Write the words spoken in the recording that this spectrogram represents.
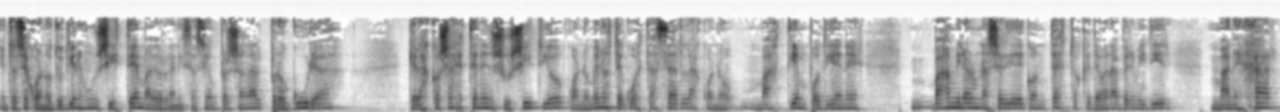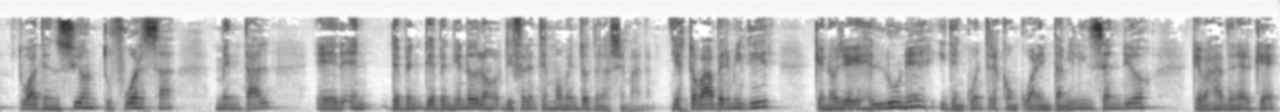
Entonces, cuando tú tienes un sistema de organización personal, procuras que las cosas estén en su sitio, cuando menos te cuesta hacerlas, cuando más tiempo tienes, vas a mirar una serie de contextos que te van a permitir manejar tu atención, tu fuerza mental, eh, dependiendo de los diferentes momentos de la semana. Y esto va a permitir que no llegues el lunes y te encuentres con 40.000 incendios que vas a tener que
